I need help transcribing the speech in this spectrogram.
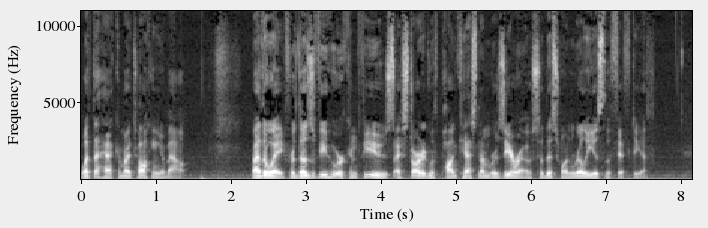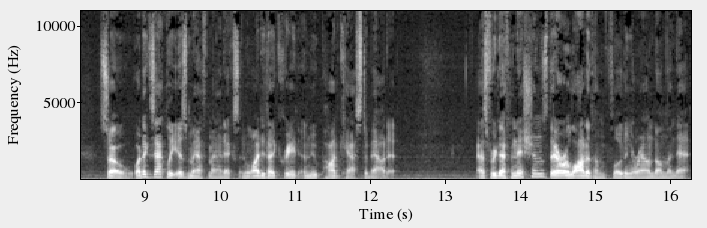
What the heck am I talking about? By the way, for those of you who are confused, I started with podcast number zero, so this one really is the 50th. So, what exactly is mathematics, and why did I create a new podcast about it? As for definitions, there are a lot of them floating around on the net.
